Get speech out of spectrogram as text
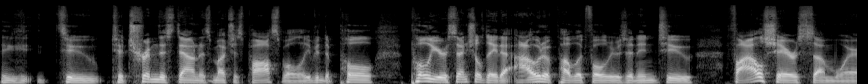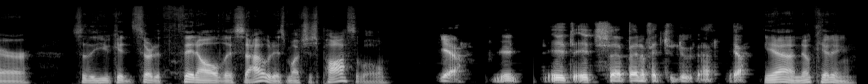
to to trim this down as much as possible, even to pull pull your essential data out of public folders and into file shares somewhere, so that you could sort of thin all this out as much as possible. Yeah, it, it it's a benefit to do that. Yeah, yeah, no kidding.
